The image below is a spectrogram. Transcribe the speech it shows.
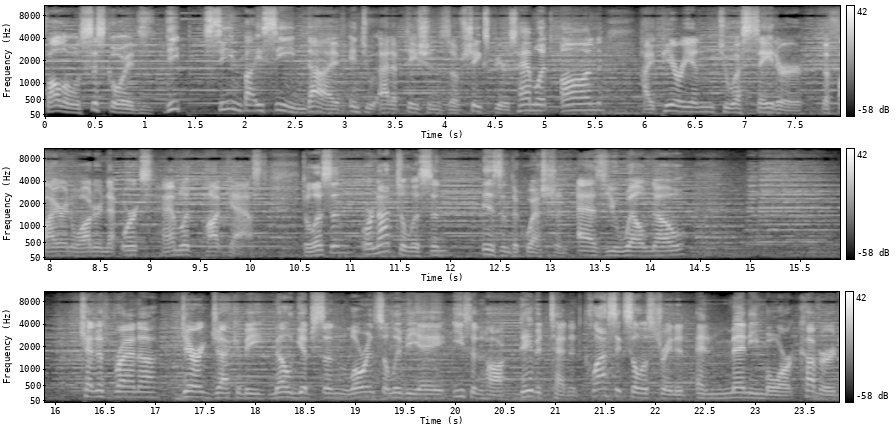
Follow Siskoid's deep scene by scene dive into adaptations of Shakespeare's Hamlet on Hyperion to a Satyr, the Fire and Water Network's Hamlet podcast. To listen or not to listen isn't the question, as you well know. Kenneth Branagh, Derek Jacobi, Mel Gibson, Laurence Olivier, Ethan Hawke, David Tennant, Classics Illustrated, and many more covered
